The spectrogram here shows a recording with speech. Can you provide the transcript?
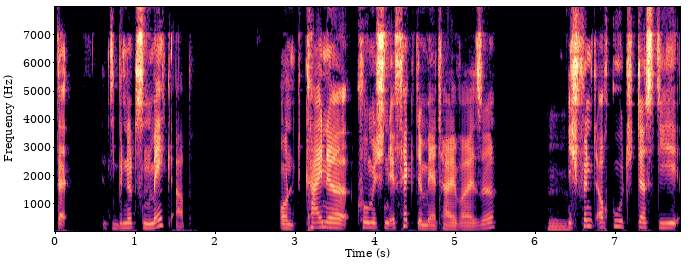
da, die benutzen Make-up und keine komischen Effekte mehr teilweise. Hm. Ich finde auch gut, dass die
